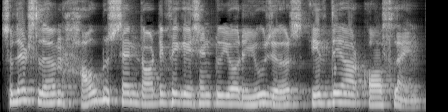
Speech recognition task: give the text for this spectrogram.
So let's learn how to send notification to your users if they are offline.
